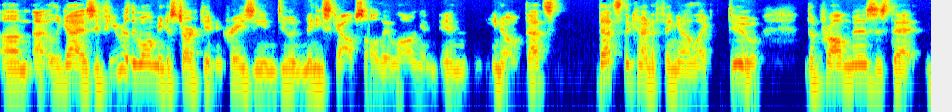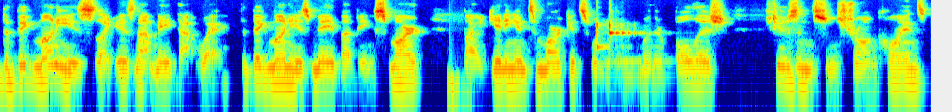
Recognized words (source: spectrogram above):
um, uh, guys, if you really want me to start getting crazy and doing mini scalps all day long, and and you know that's that's the kind of thing I like to do. The problem is, is that the big money is like is not made that way. The big money is made by being smart, by getting into markets when they're when they're bullish, choosing some strong coins.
